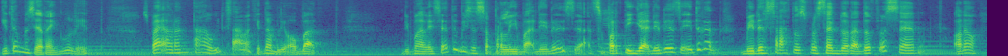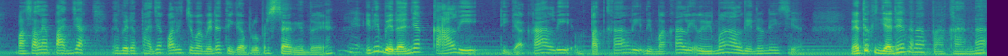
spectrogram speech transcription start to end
Kita mesti regulate supaya orang tahu ini sama kita beli obat. Di Malaysia itu bisa seperlima di Indonesia, sepertiga di Indonesia. Itu kan beda 100%, 200%. Orang masalahnya pajak, eh, beda pajak paling cuma beda 30% gitu ya. Iya. Ini bedanya kali, tiga kali, empat kali, lima kali, lebih mahal di Indonesia. Nah itu kejadian kenapa? Karena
